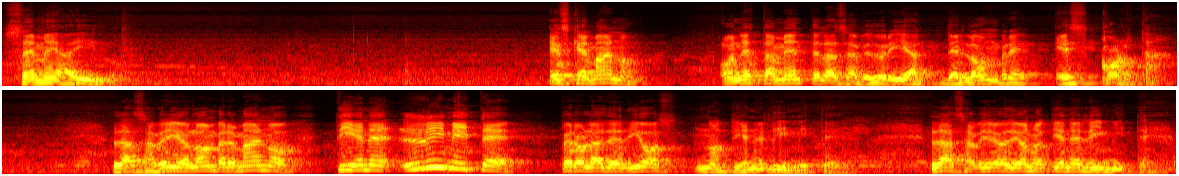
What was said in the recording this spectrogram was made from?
se me ha ido. Es que hermano, honestamente la sabiduría del hombre es corta. La sabiduría del hombre, hermano, tiene límite, pero la de Dios no tiene límite. La sabiduría de Dios no tiene límite.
